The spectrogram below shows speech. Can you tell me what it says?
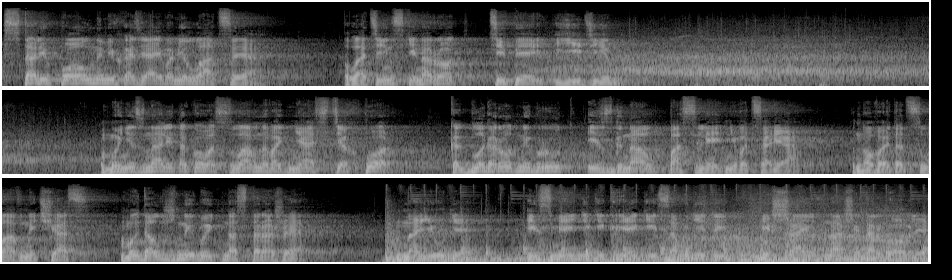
стали полными хозяевами Лация. Латинский народ теперь един. Мы не знали такого славного дня с тех пор, как благородный Брут изгнал последнего царя. Но в этот славный час мы должны быть на стороже. На юге изменники греки и сомниты мешают нашей торговле.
